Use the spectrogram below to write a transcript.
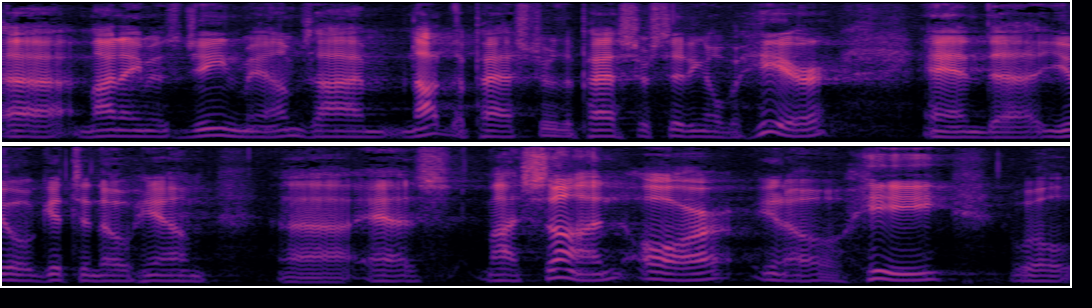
uh, my name is Gene Mims. I'm not the pastor, the pastor's sitting over here, and uh, you'll get to know him uh, as my son, or, you know, he will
